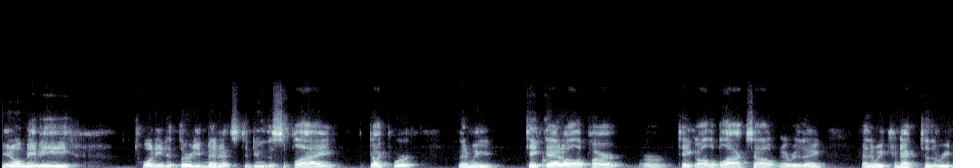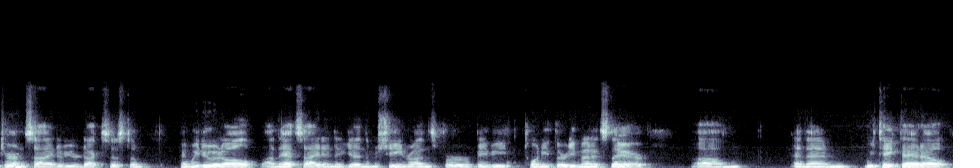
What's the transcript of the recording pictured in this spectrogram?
you know, maybe 20 to 30 minutes to do the supply duct work. Then we take that all apart or take all the blocks out and everything. And then we connect to the return side of your duct system and we do it all on that side. And again, the machine runs for maybe 20, 30 minutes there. Um, and then we take that out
